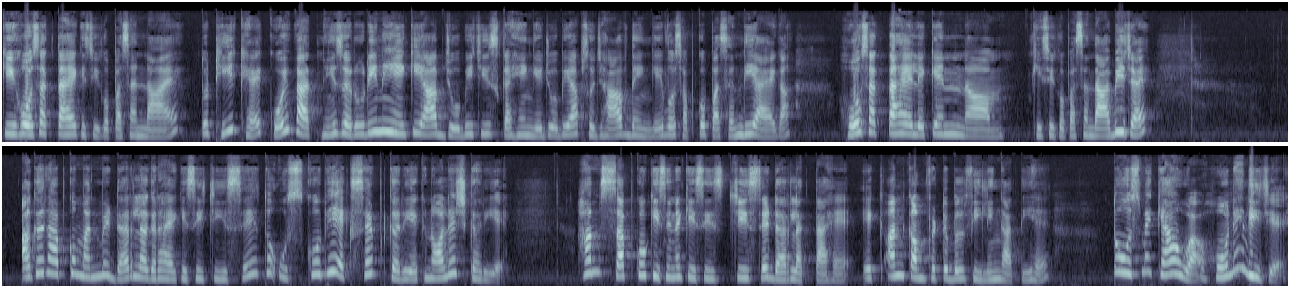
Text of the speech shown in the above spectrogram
कि हो सकता है किसी को पसंद ना आए। तो ठीक है कोई बात नहीं। ज़रूरी नहीं है कि आप जो भी चीज़ कहेंगे जो भी आप सुझाव देंगे वो सबको पसंद ही आएगा। हो सकता है लेकिन आ, किसी को पसंद आ भी जाए। अगर आपको मन में डर लग रहा है किसी चीज़ से तो उसको भी एक्सेप्ट करिए एक्नॉलेज करिए। हम सबको किसी न किसी चीज़ से डर लगता है, एक अनकंफर्टेबल फीलिंग आती है। तो उसमें क्या हुआ? होने दीजिए।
